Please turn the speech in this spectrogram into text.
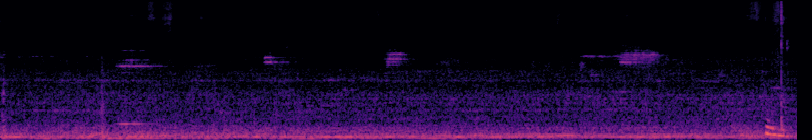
Mm-hmm.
